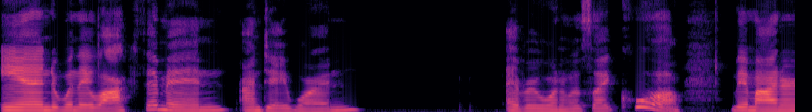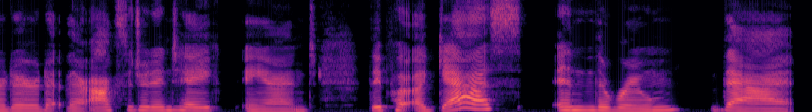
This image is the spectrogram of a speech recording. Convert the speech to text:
And when they locked them in on day one, everyone was like, cool. They monitored their oxygen intake and they put a gas in the room that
